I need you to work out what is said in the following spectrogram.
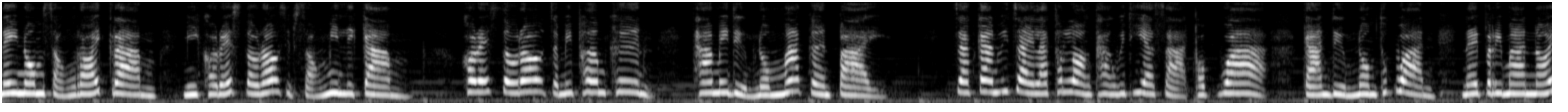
ในนม 200 กรัม มีคอเลสเตอรอล 12 มิลลิกรัม คอเลสเตอรอลจะไม่เพิ่มขึ้น ถ้าไม่ดื่มนมมากเกินไป จากการวิจัยและทดลองทางวิทยาศาสตร์ พบว่า การดื่มนมทุกวันในปริมาณน้อย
